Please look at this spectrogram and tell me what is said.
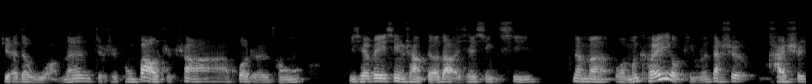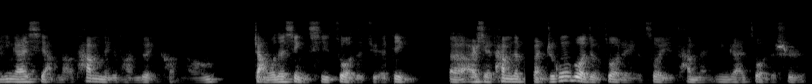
觉得我们只是从报纸上啊，或者是从一些微信上得到一些信息，那么我们可以有评论，但是还是应该想到他们那个团队可能掌握的信息做的决定，呃，而且他们的本职工作就做这个，所以他们应该做的是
